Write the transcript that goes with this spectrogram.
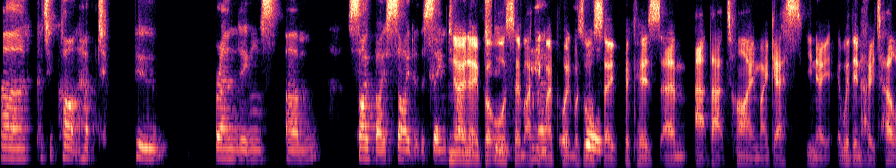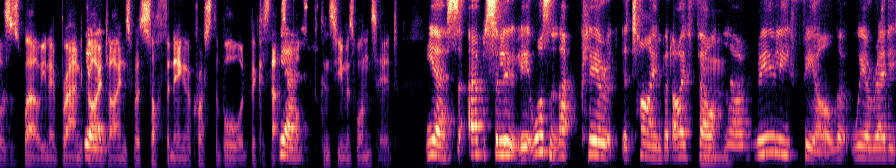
because uh, you can't have two brandings um, side by side at the same time. No, no, but also I think my point was also because um, at that time, I guess you know within hotels as well, you know, brand yeah. guidelines were softening across the board because that's what consumers wanted. Yes, absolutely. It wasn't that clear at the time, but I felt, mm. I really feel that we are ready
